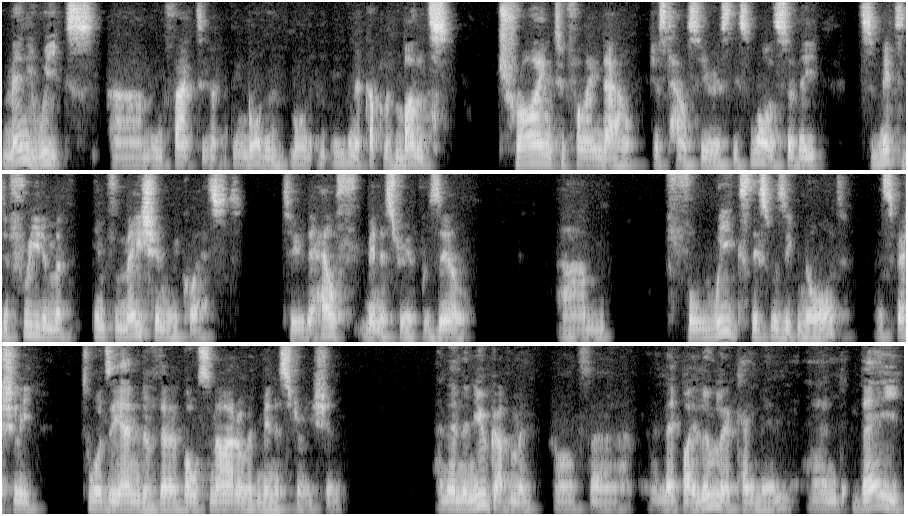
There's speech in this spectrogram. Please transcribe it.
many weeks, um, in fact, I think more than more, even a couple of months, trying to find out just how serious this was. So they submitted a freedom of information request to the health ministry of Brazil. Um, for weeks, this was ignored, especially towards the end of the Bolsonaro administration. And then the new government of, uh, led by Lula came in and they,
